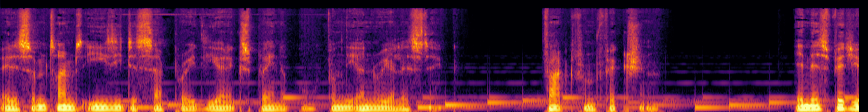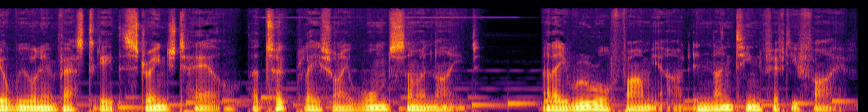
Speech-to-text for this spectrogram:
it is sometimes easy to separate the unexplainable from the unrealistic, fact from fiction. In this video, we will investigate the strange tale that took place on a warm summer night at a rural farmyard in 1955,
